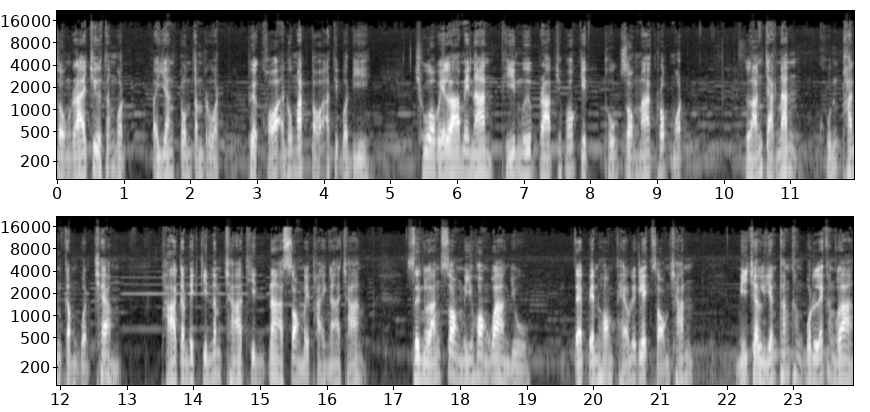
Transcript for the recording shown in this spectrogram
ส่งรายชื่อทั้งหมดไปยังกรมตำรวจ เพื่อขออนุมัติต่ออธิบดี ชั่วเวลาไม่นานทีมือปราบเฉพาะกิจถูกส่งมาครบหมด หลังจากนั้นขุนพันธ์กำหวดแช่ม พากันไปกินน้ำชาที่หน้าซ่องไม้ไผ่งาช้าง ซึ่งหลังซ่องมีห้องว่างอยู่ แต่เป็นห้องแถวเล็กๆสองชั้น มีเฉลียงทั้งข้างบนและข้างล่าง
